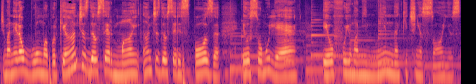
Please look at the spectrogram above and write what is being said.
De maneira alguma, porque antes de eu ser mãe, antes de eu ser esposa, eu sou mulher. Eu fui uma menina que tinha sonhos.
